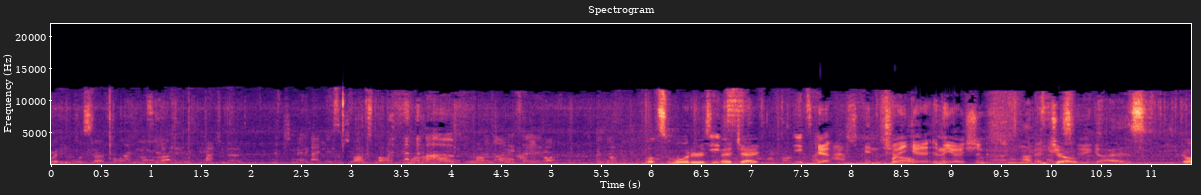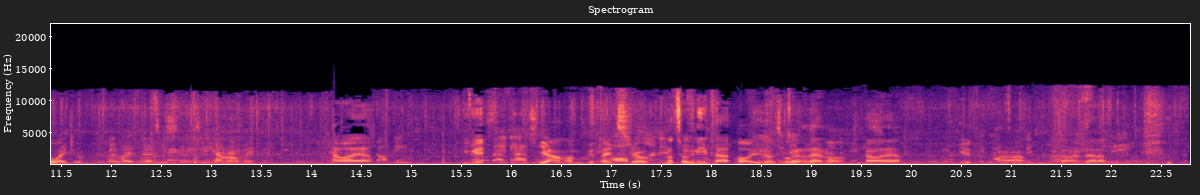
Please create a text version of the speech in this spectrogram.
Wait, what's that? Lots of water, isn't there, Jake? It's Yep. actually What you get in the ocean. And Joel. guys. Go away, Joel. Wait, wait, no, just put the camera on me. How are ya? shopping. You good? Yeah, I'm, I'm good, thanks, Joel. I'm not talking to you, Pat. Oh, you're not talking Talking to them. Oh. How are ya? You good? Alright, sorry about it.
